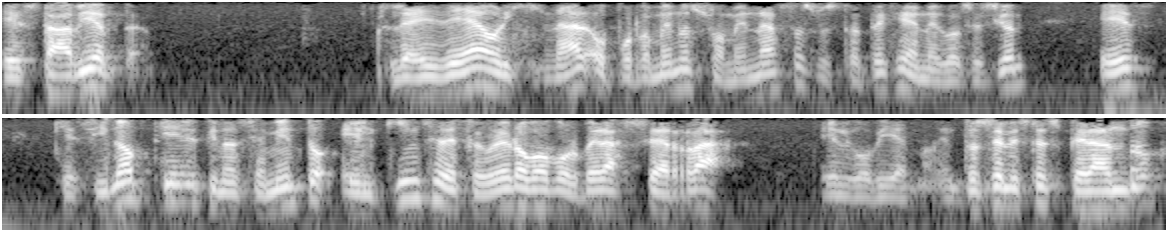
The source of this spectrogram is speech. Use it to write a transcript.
está abierta. La idea original, o por lo menos su amenaza, su estrategia de negociación, es que si no obtiene financiamiento, el 15 de febrero va a volver a cerrar el gobierno. Entonces él está esperando,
